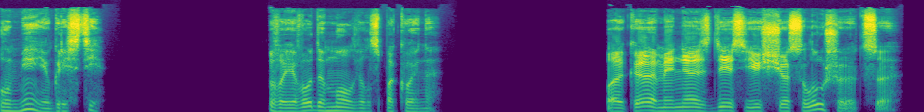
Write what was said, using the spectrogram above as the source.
умею грести». Воевода молвил спокойно. «Пока меня здесь еще слушаются,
